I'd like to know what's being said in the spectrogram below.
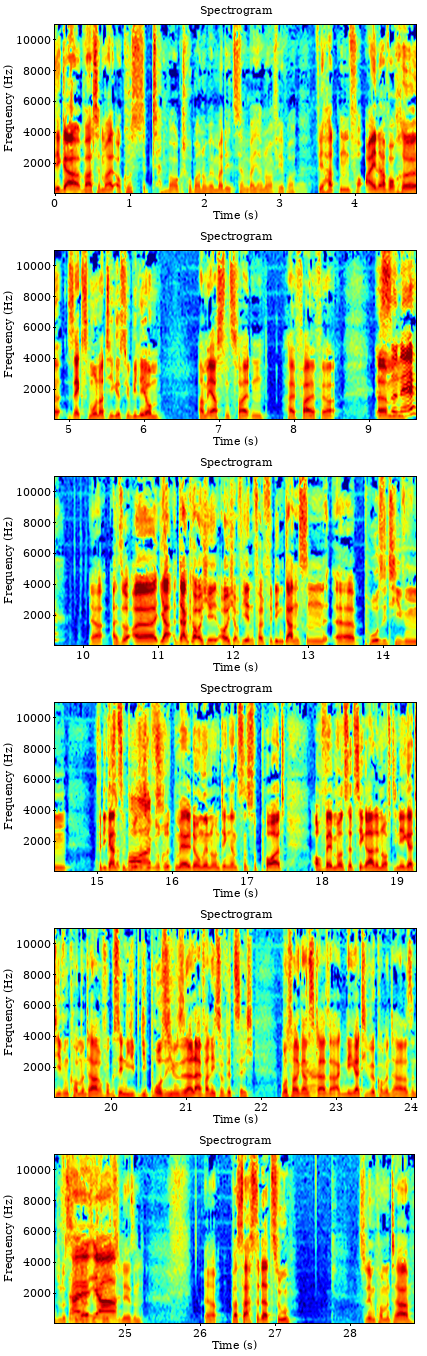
Digga, warte mal, August, September, Oktober, November, Dezember, Januar, Februar. Wir hatten vor einer Woche sechsmonatiges Jubiläum am 1.2. High Five, ja. Ist so, Ähm, ne? Ja, also äh, ja, danke euch, euch auf jeden Fall für den ganzen äh, positiven, für die ganzen Support. positiven Rückmeldungen und den ganzen Support. Auch wenn wir uns jetzt hier gerade nur auf die negativen Kommentare fokussieren, die, die positiven sind halt einfach nicht so witzig. Muss man ganz Ja. klar sagen. Negative Kommentare sind lustiger, sich ja. durchzulesen. Ja. Was sagst du dazu? Zu dem Kommentar?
